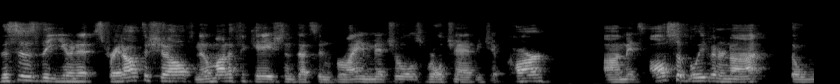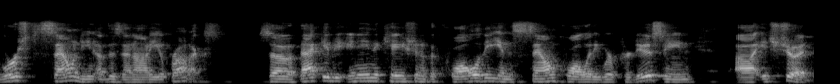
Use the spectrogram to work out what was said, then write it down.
this is the unit straight off the shelf, no modifications. That's in Brian Mitchell's World Championship car. Um, it's also, believe it or not, the worst sounding of the Zen Audio products. So if that gives you any indication of the quality and the sound quality we're producing, Uh, it should.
